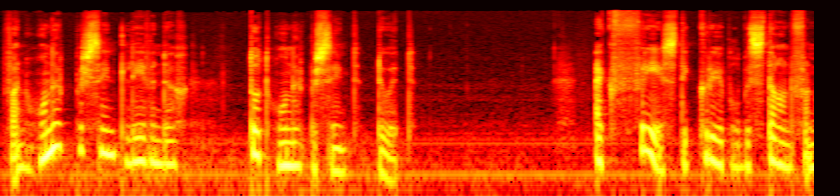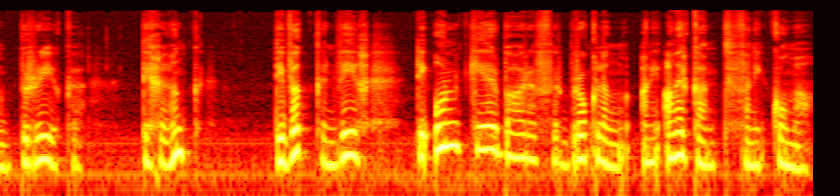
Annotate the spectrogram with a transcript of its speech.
van 100% lewendig tot 100% dood. Ek vrees die kreupel bestaan van breuke, die gehink, die wik en weeg die onkeerbare verbrokkeling aan die ander kant van die komma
